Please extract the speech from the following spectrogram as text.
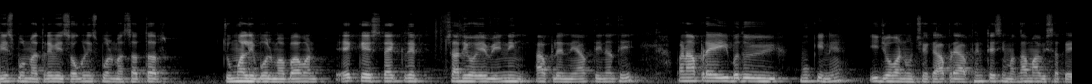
વીસ બોલમાં ત્રેવીસ, ઓગણીસ બોલમાં સત્તર, ચુમ્માલીસ બોલમાં બાવન. એકે સ્ટ્રાઇક રેટ સારી હોય એવી ઇનિંગ આ પ્લેયરની આપતી નથી. પણ આપણે એ બધું મૂકીને એ જોવાનું છે કે આપણે આ ફેન્ટેસીમાં કામ આવી શકે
